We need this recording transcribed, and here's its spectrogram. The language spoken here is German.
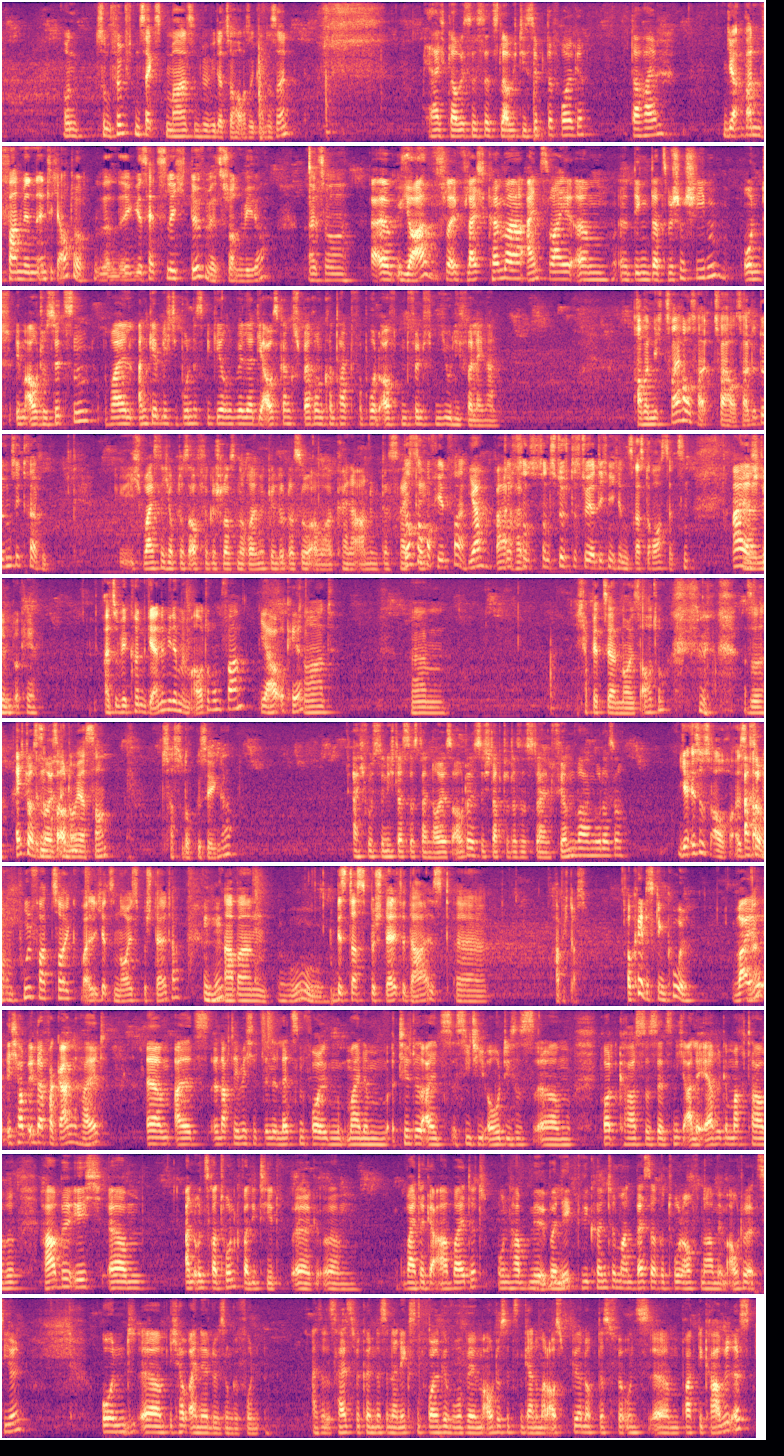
Und, und zum fünften, sechsten Mal sind wir wieder zu Hause, kann das sein? Ja, ich glaube, es ist jetzt, glaube ich, die siebte Folge daheim. Ja, wann fahren wir denn endlich Auto? Gesetzlich dürfen wir jetzt schon wieder. Also, Äh, ja, vielleicht vielleicht können wir ein, zwei ähm, äh, Dinge dazwischen schieben und im Auto sitzen, weil angeblich die Bundesregierung will ja die Ausgangssperre und Kontaktverbot auf den 5. Juli verlängern. Aber nicht zwei Haushalte. Zwei Haushalte dürfen sich treffen. Ich weiß nicht, ob das auch für geschlossene Räume gilt oder so, aber keine Ahnung. Das heißt doch, doch, auf jeden Fall. Ja, Doch, ha- sonst, sonst dürftest du ja dich nicht ins Restaurant setzen. Ah ja, ähm, stimmt, okay. Also wir können gerne wieder mit dem Auto rumfahren. Ja, okay. Dort. Ähm, ich habe jetzt ja ein neues Auto. also Echt, du hast ein neues Auto? neuer Sound. Das hast du doch gesehen gehabt. Ah, ich wusste nicht, dass das dein neues Auto ist. Ich dachte, das ist dein Firmenwagen oder so. Ja, ist es auch. Es ist so. noch ein Poolfahrzeug, weil ich jetzt ein neues bestellt habe. Mhm. Aber ähm, Uh. bis das Bestellte da ist, äh, habe ich das. Okay, das klingt cool. Weil Ja? ich habe in der Vergangenheit, ähm, als nachdem ich jetzt in den letzten Folgen meinem Titel als CTO dieses ähm, Podcastes jetzt nicht alle Ehre gemacht habe, habe ich ähm, an unserer Tonqualität äh, ähm, weitergearbeitet und habe mir überlegt, wie könnte man bessere Tonaufnahmen im Auto erzielen. Und ähm, ich habe eine Lösung gefunden. Also das heißt, wir können das in der nächsten Folge, wo wir im Auto sitzen, gerne mal ausprobieren, ob das für uns ähm, praktikabel ist.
